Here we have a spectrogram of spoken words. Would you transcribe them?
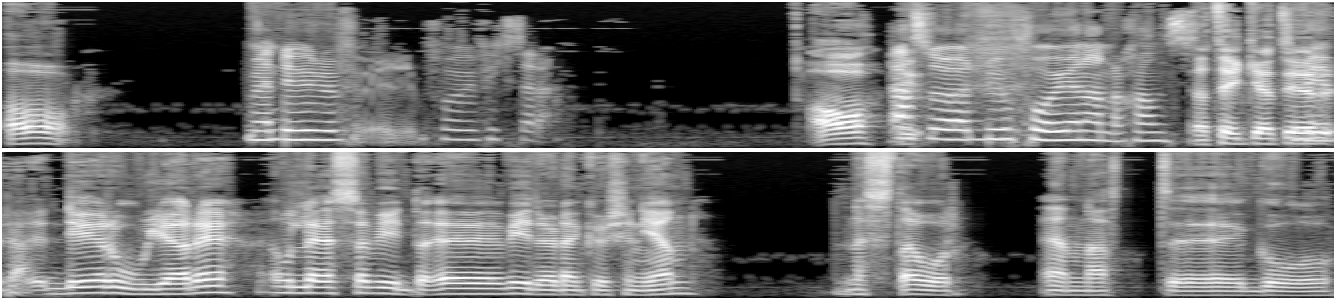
ja. Men du får vi fixa det. Ja, det- Alltså du får ju en andra chans. jag tänker att det det är det är roligare att läsa vidare, eh, vidare den kursen igen nästa år än att eh, gå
